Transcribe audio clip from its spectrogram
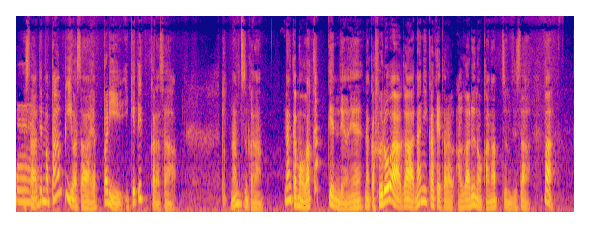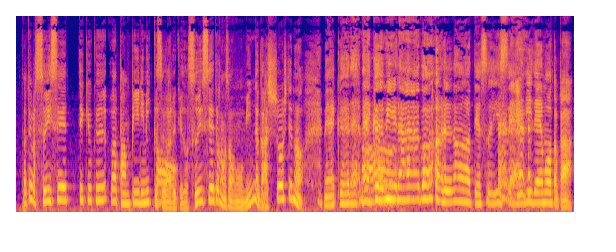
でさ、で、まあパンピーはさ、やっぱりイケてっからさ、なんつうかな。なんかもう分かってんだよね。なんかフロアが何かけたら上がるのかなっつうんでさ、まあ、例えば水星って曲はパンピーリミックスがあるけど、水星とかもさ、もうみんな合唱してるの。めくるめくミラーボールのって水星にでもとか。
